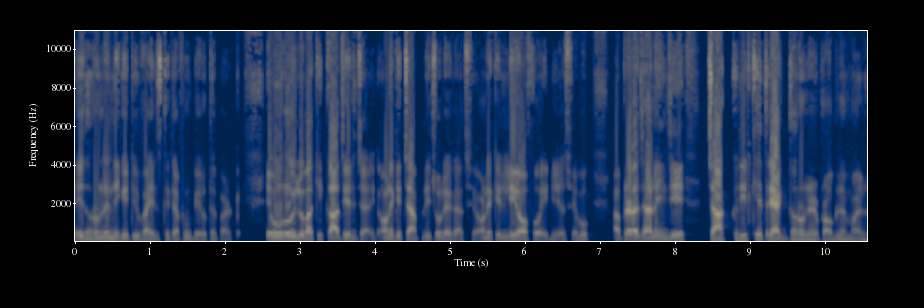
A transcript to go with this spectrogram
এই ধরনের নেগেটিভ ভাইবস থেকে আপনি বেরোতে পারবেন। এবং রইল বাকি কাজের জায়গা। অনেকে চাকরি চলে গেছে, অনেকে লে অফ হয়ে গিয়েছে এবং আপনারা জানেন যে চাকরির ক্ষেত্রে এক ধরনের প্রবলেম হয়।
